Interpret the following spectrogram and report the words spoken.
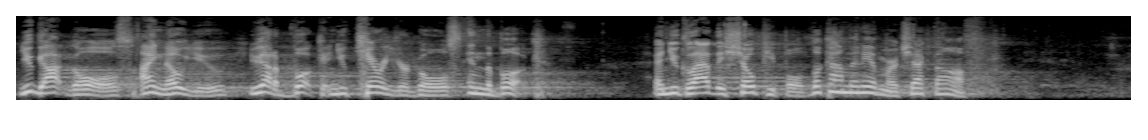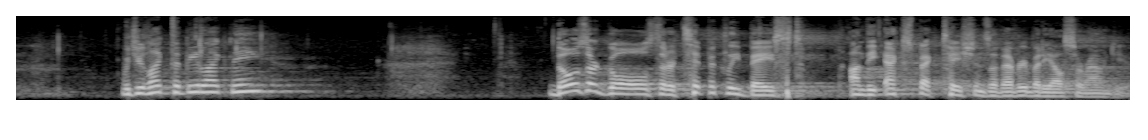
you got goals. I know you. You got a book and you carry your goals in the book. And you gladly show people, look how many of them are checked off. Would you like to be like me? Those are goals that are typically based on the expectations of everybody else around you.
